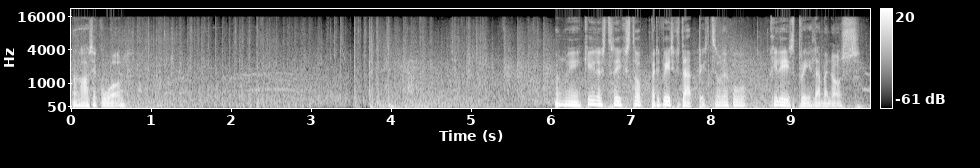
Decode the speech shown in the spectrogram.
Aha, se kuoli. No niin, kill streak stopperi 50 pistettä. Se oli joku killispriihlä menossa.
